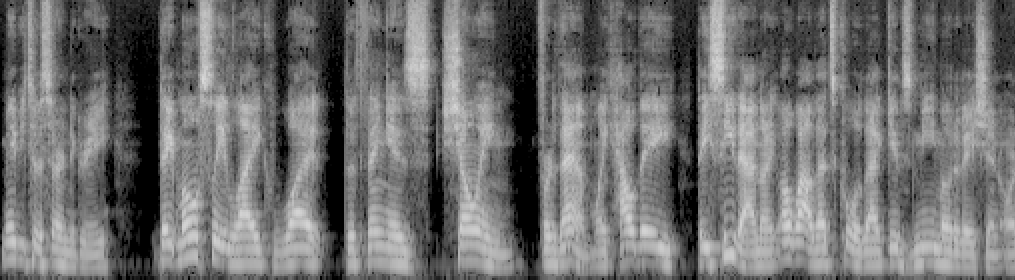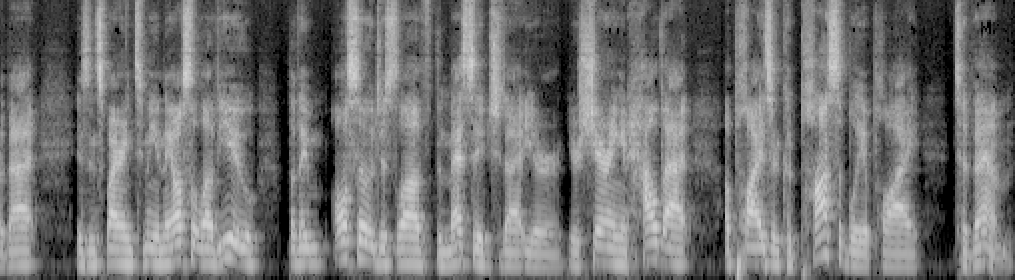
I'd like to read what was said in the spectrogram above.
maybe to a certain degree. They mostly like what the thing is showing for them, like how they they see that and they're like, oh wow, that's cool. That gives me motivation or that is inspiring to me. And they also love you, but they also just love the message that you're you're sharing and how that applies or could possibly apply to them.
